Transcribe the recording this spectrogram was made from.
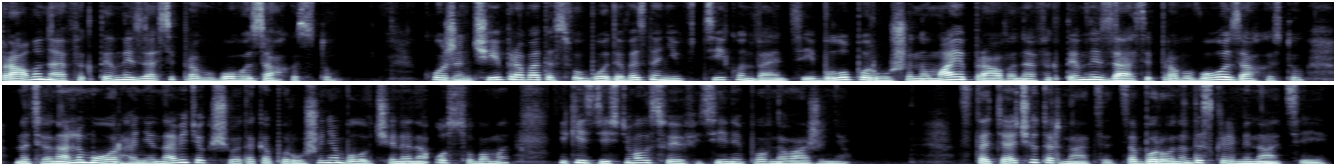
Право на ефективний засіб правового захисту. Кожен, чиї права та свободи, визнані в цій конвенції, було порушено, має право на ефективний засіб правового захисту в національному органі, навіть якщо таке порушення було вчинене особами, які здійснювали свої офіційні повноваження. Стаття 14. Заборона дискримінації.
